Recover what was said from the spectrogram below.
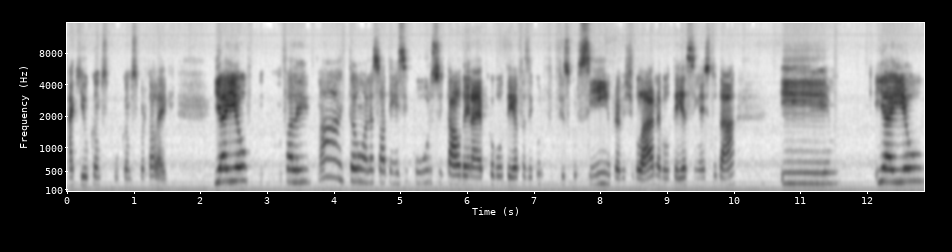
aqui o campus, o campus Porto Alegre. E aí eu falei, ah, então olha só, tem esse curso e tal. Daí na época eu voltei a fazer, fiz cursinho para vestibular, né, voltei assim a estudar. E, e aí eu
